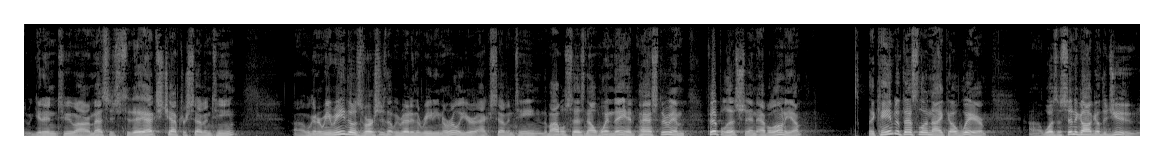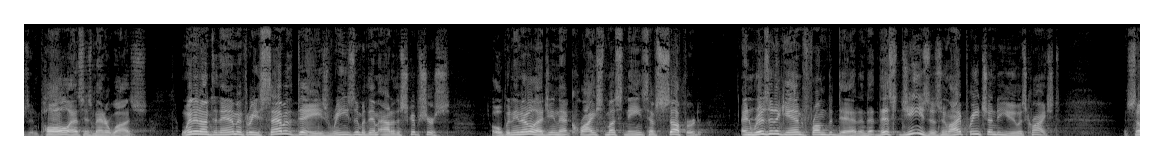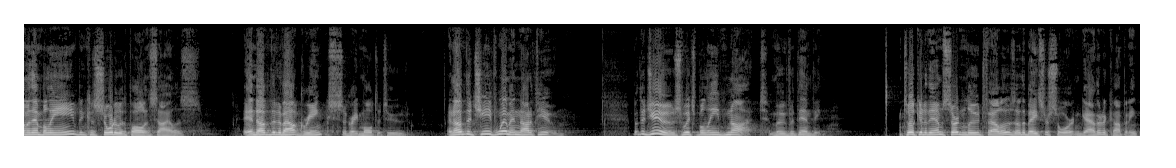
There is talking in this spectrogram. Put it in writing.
As we get into our message today, Acts chapter 17, uh, we're going to reread those verses that we read in the reading earlier, Acts 17. The Bible says, Now when they had passed through Amphipolis and Apollonia, they came to Thessalonica, where uh, was a synagogue of the Jews. And Paul, as his manner was, went in unto them, and three Sabbath days reasoned with them out of the Scriptures, opening and alleging that Christ must needs have suffered and risen again from the dead, and that this Jesus, whom I preach unto you, is Christ. And some of them believed and consorted with Paul and Silas, and of the devout Greeks, a great multitude, and of the chief women, not a few. But the Jews, which believed not, moved with envy, took unto them certain lewd fellows of the baser sort, and gathered a company,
